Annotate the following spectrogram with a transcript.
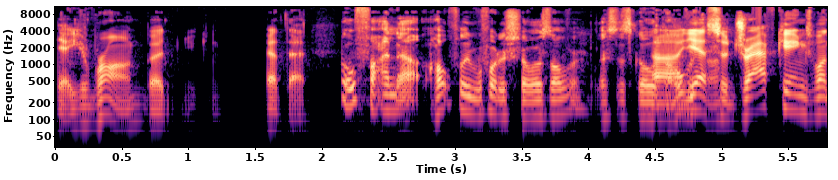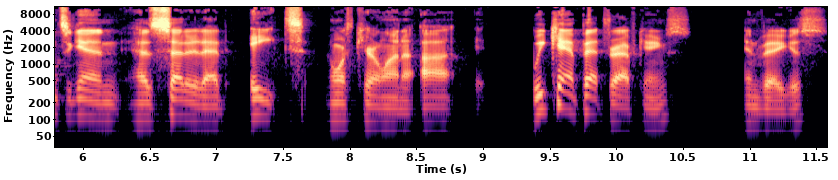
Yeah, you're wrong, but you can bet that. We'll find out. Hopefully before the show is over. Let's just go. Uh, yeah, so DraftKings once again has set it at eight, North Carolina. Uh, we can't bet DraftKings in Vegas.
